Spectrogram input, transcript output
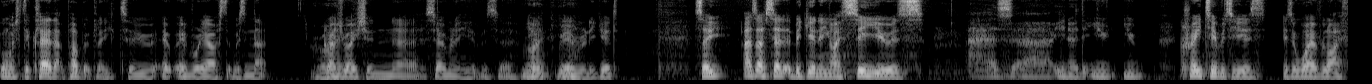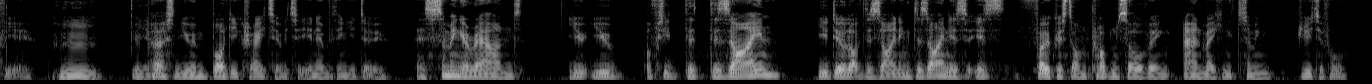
almost declare that publicly to everybody else that was in that right. graduation uh, ceremony. It was uh, Right, yeah. really good. So as I said at the beginning, I see you as as uh, you know that you you creativity is is a way of life for you. Mm. You're Yeah. a person. You embody creativity in everything you do. There's something around you. You obviously the design. You do a lot of designing. Design is is focused on problem solving and making something beautiful.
